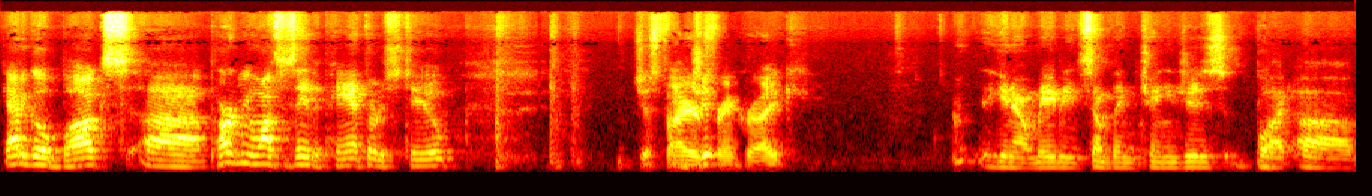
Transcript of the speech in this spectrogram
Got to go Bucks. Uh, part of me wants to say the Panthers too. Just fired Ju- Frank Reich. You know, maybe something changes, but uh,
